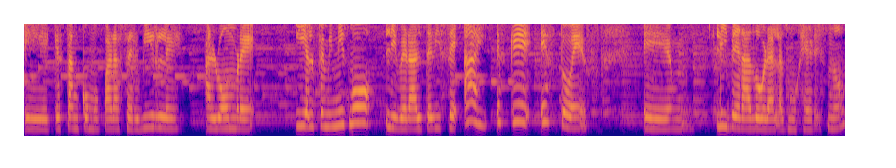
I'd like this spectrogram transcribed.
eh, que están como para servirle al hombre. Y el feminismo liberal te dice, ay, es que esto es em, liberador a las mujeres, ¿no?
